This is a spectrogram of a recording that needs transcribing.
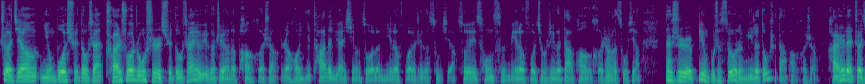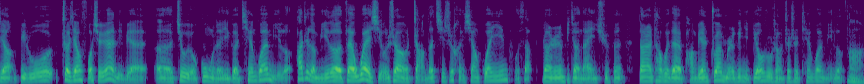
浙江宁波雪窦山，传说中是雪窦山有一个这样的胖和尚，然后以他的原型做了弥勒佛的这个塑像，所以从此弥勒佛就是一个大胖和尚的塑像。但是并不是所有的弥勒都是大胖和尚，还是在浙江，比如浙江佛学院里边，呃，就有供的一个天官弥勒，他这个弥勒在外形上长得其实很像观音菩萨，让人比较难以区分。当然，他会在旁边专门给你标注上这是天官弥勒啊，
